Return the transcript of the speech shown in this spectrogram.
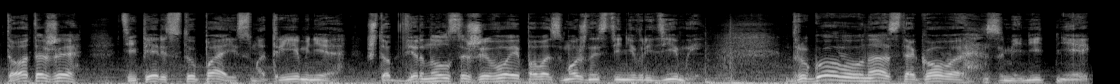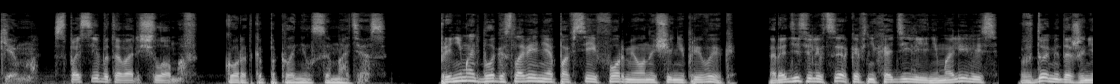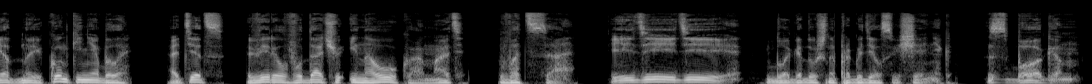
то-то же! Теперь ступай и смотри мне, чтоб вернулся живой по возможности невредимый. Другого у нас такого заменить неким». «Спасибо, товарищ Ломов», — коротко поклонился Матиас. Принимать благословения по всей форме он еще не привык. Родители в церковь не ходили и не молились, в доме даже ни одной иконки не было. Отец верил в удачу и науку, а мать — в отца. «Иди, иди», — благодушно прогудел священник. «С Богом!»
